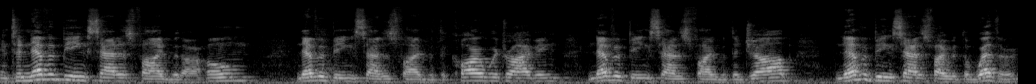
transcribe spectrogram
into never being satisfied with our home, never being satisfied with the car we're driving, never being satisfied with the job, never being satisfied with the weather.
